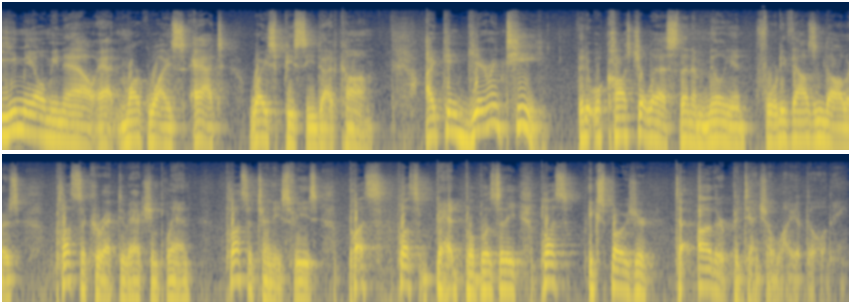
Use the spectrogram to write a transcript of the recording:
email me now at markweiss at weisspc.com. I can guarantee that it will cost you less than a million forty thousand dollars plus a corrective action plan, plus attorney's fees, plus plus bad publicity, plus exposure to other potential liability.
